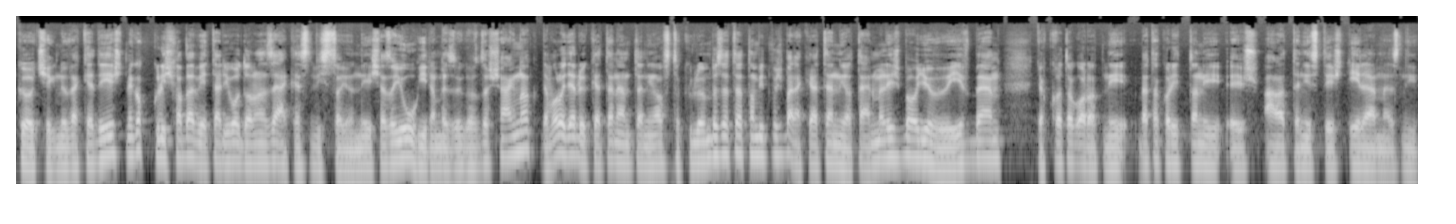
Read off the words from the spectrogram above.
költségnövekedést, még akkor is, ha a bevételi oldalon az elkezd visszajönni, és ez a jó hír a mezőgazdaságnak, de valahogy elő kell teremteni azt a különbözetet, amit most bele kell tenni a termelésbe, hogy jövő évben gyakorlatilag aratni, betakarítani és állattenyésztést élelmezni,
